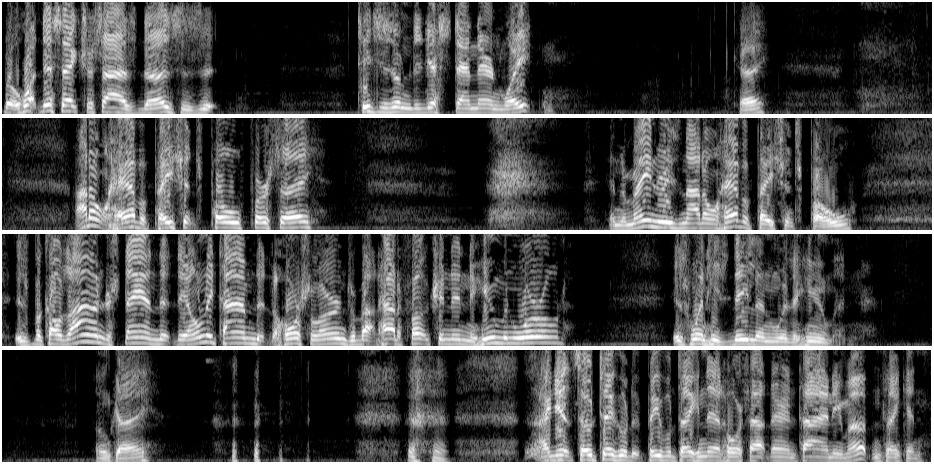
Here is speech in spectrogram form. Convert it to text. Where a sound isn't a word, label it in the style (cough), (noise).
But what this exercise does is it teaches them to just stand there and wait. Okay. I don't have a patience pole per se. And the main reason I don't have a patience pole is because I understand that the only time that the horse learns about how to function in the human world is when he's dealing with a human. Okay? (laughs) I get so tickled at people taking that horse out there and tying him up and thinking,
